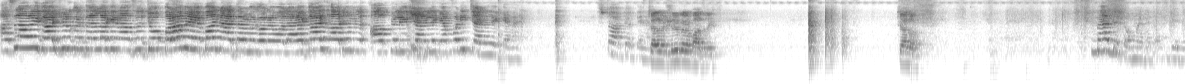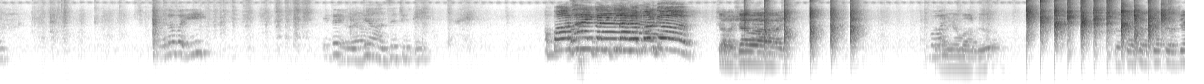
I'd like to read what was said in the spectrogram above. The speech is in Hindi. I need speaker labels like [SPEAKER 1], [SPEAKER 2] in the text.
[SPEAKER 1] गाइस शुरू करते हैं अल्लाह के नाम से जो बड़ा मेहरबान नायतर में होने वाला है। गाइस आज हम आपके लिए चैनल लेके आए फनी चैनल लेके आए। हैं स्टार्ट करते हैं।
[SPEAKER 2] चलो शुरू करो बादली चलो।
[SPEAKER 1] मैं देता हूँ मैं देता हूँ दे दो।
[SPEAKER 3] हेलो भाई। इधर
[SPEAKER 4] ध्यान से चुकी।
[SPEAKER 1] अब्बास ने का निकला है बर्गर
[SPEAKER 2] चलो शाबाश
[SPEAKER 3] बोल
[SPEAKER 2] तालियाँ मार दो चलो चेक करो चेक करो चेक करो
[SPEAKER 1] आए आए आए आए
[SPEAKER 2] हाय मज़े आए मज़े
[SPEAKER 1] आए मज़े
[SPEAKER 3] पापा को भी चेक करो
